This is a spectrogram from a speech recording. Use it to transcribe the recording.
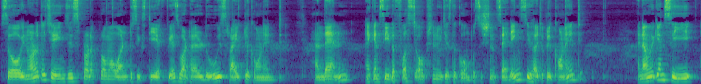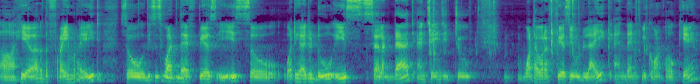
So in order to change this product promo 1 to 60 fps what I'll do is right click on it and then I can see the first option which is the composition settings. You have to click on it and now we can see uh, here the frame rate. So this is what the fps is. So what you have to do is select that and change it to whatever fps you would like and then click on ok.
